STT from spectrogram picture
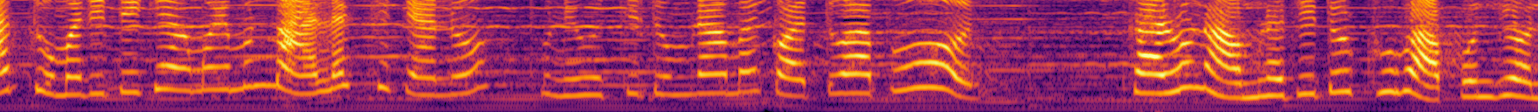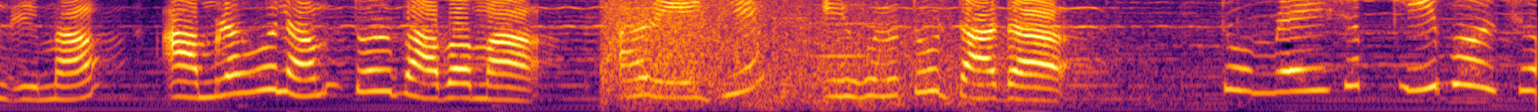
আর তোমাদের দেখে আমার এমন মায়া লাগছে কেন? মনে হচ্ছে তোমরা আমার কত আপন। কারণ আমরা যে তোর খুব আপনজন রে মা আমরা হলাম তোর বাবা মা। আর এই যে এ হলো তোর দাদা। তোমরা এইসব কি বলছো?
